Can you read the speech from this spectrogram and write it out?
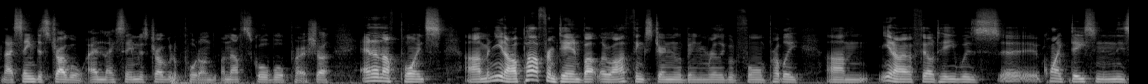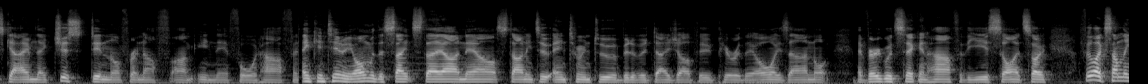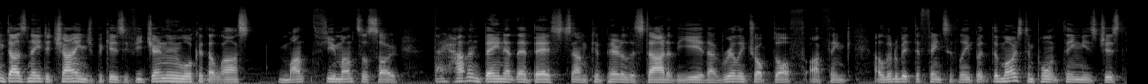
they seem to struggle and they seem to struggle to put on enough scoreboard pressure and enough points. Um, and, you know, apart from Dan Butler, I think's generally been in really good form. Probably, um, you know, I felt he was uh, quite decent in this game. They just didn't offer enough um, in their forward half. And, and, continuing on with the Saints, they are now starting to enter into a bit of a deja vu period. They always are not a very good second half of the year side. So I feel like something does need to change because if you generally look at the last month, few months or so, they haven't been at their best um, compared to the start of the year. They've really dropped off, I think, a little bit defensively. But the most important thing is just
